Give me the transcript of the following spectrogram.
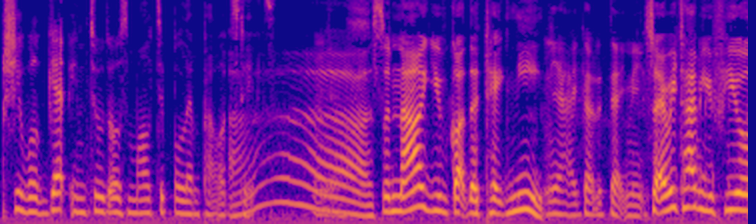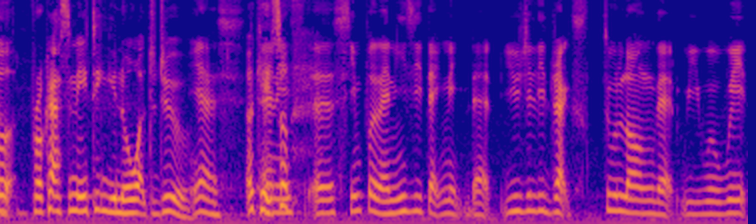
she will get into those multiple empowered states. Ah, so now you've got the technique. Yeah, I got the technique. So every time you feel procrastinating, you know what to do. Yes. Okay, and so- it's a simple and easy technique that usually drags too long that we will wait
